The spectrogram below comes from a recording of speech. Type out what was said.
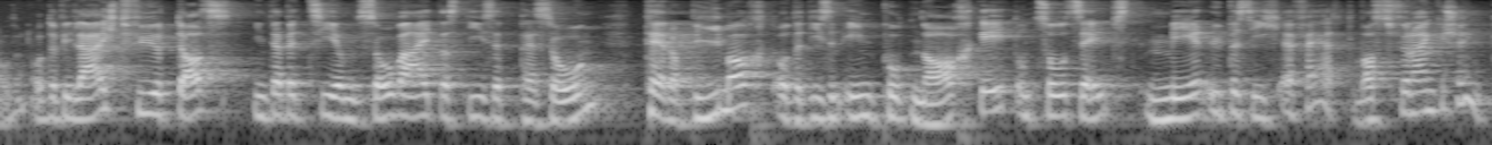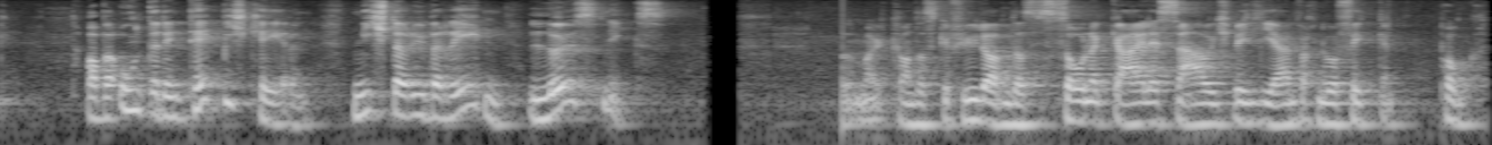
Oder? oder vielleicht führt das in der Beziehung so weit, dass diese Person Therapie macht oder diesem Input nachgeht und so selbst mehr über sich erfährt. Was für ein Geschenk. Aber unter den Teppich kehren, nicht darüber reden, löst nichts. Man kann das Gefühl haben, das ist so eine geile Sau, ich will die einfach nur ficken. Punkt.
